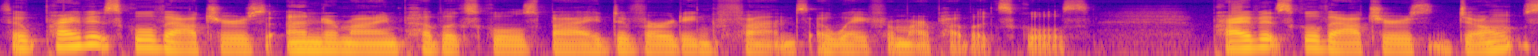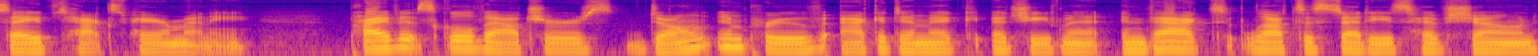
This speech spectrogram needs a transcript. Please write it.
So, private school vouchers undermine public schools by diverting funds away from our public schools. Private school vouchers don't save taxpayer money. Private school vouchers don't improve academic achievement. In fact, lots of studies have shown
